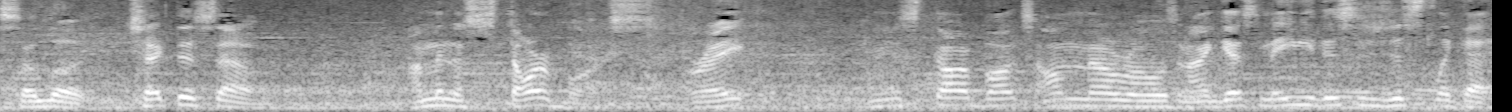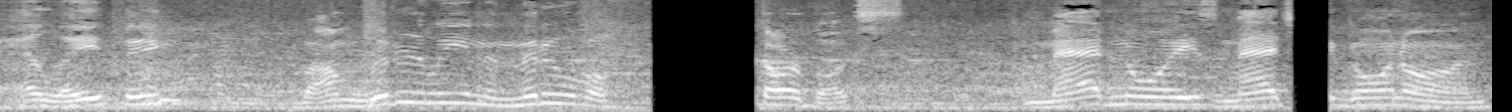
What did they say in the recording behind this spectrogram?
So look, check this out. I'm in a Starbucks, right? I'm in a Starbucks on Melrose, and I guess maybe this is just like a LA thing, but I'm literally in the middle of a Starbucks, mad noise, mad shit going on,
